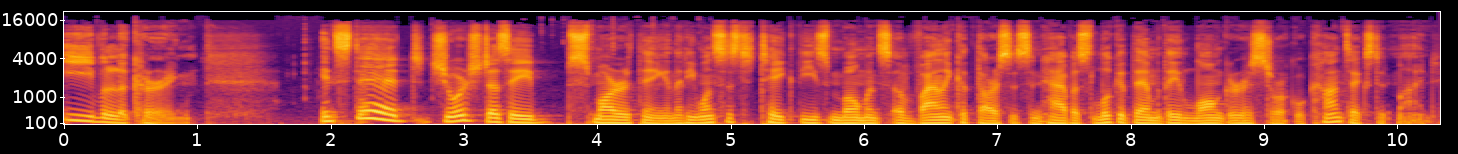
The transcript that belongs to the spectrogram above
evil occurring. Instead, George does a smarter thing in that he wants us to take these moments of violent catharsis and have us look at them with a longer historical context in mind.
